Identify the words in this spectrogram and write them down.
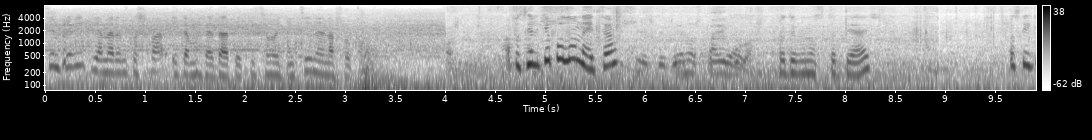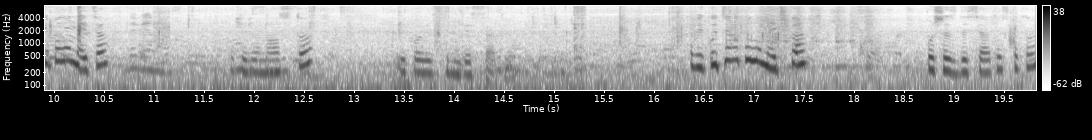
Всім привіт! Я на ринку Швар. Ідемо глядати, які сьогодні ціни на фрукти. А по скільки полуниця? 90 і було. По 95. По скільки полуниця? 90. По 90 і по 80. А в яку ціну полуничка? По 60 ось така.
